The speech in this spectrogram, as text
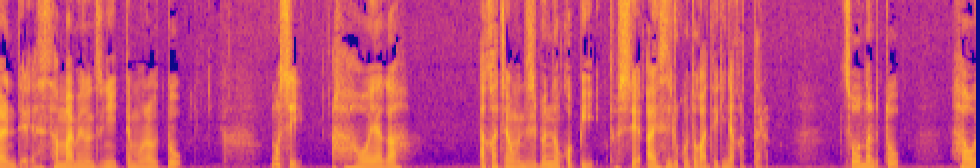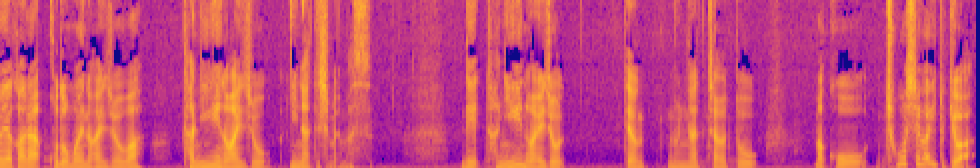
れで3枚目の図に行ってもらうと、もし母親が赤ちゃんを自分のコピーとして愛することができなかったら、そうなると、母親から子供への愛情は他人への愛情になってしまいます。で、他人への愛情ってのになっちゃうと、まあこう、調子がいい時は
